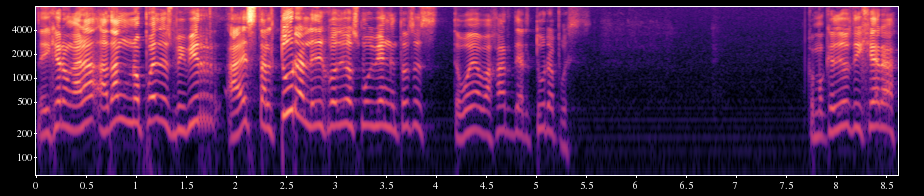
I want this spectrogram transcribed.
Le dijeron, Adán, no puedes vivir a esta altura. Le dijo Dios, muy bien, entonces te voy a bajar de altura, pues. Como que Dios dijera,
